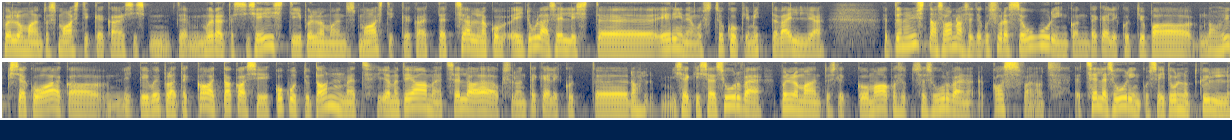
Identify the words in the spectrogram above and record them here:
põllumajandusmaastikega ja siis võrreldes siis Eesti põllumajandusmaastikega, et, et seal nagu ei tule sellist äh, erinevust sugugi mitte välja et need on üsna sarnased ja kusjuures see uuring on tegelikult juba noh, üksjagu aega, ikkagi võib-olla dekaad tagasi kogutud andmed ja me teame, et selle aja jooksul on tegelikult noh, isegi see surve, põllumajandusliku maakasutuse surve kasvanud. et selles uuringus ei tulnud küll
